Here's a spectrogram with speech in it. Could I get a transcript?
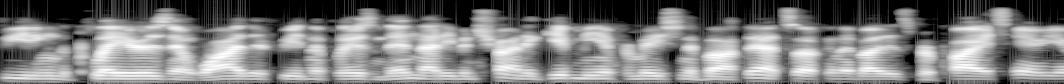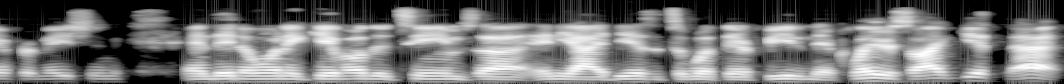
feeding the players and why they're feeding the players, and they're not even trying to give me information about that. Talking about it's proprietary information, and they don't want to give other teams uh, any ideas into what they're feeding their players. So I get that.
